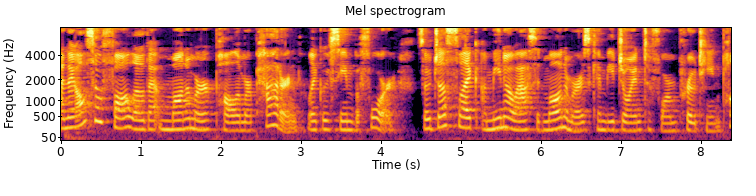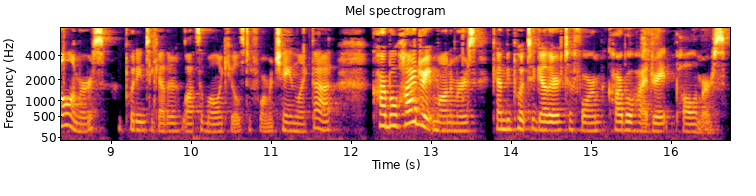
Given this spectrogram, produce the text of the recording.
And they also follow that monomer polymer pattern like we've seen before. So just like amino acid monomers can be joined to form protein polymers, putting together lots of molecules to form a chain like that, carbohydrate monomers can be put together to form carbohydrate polymers.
